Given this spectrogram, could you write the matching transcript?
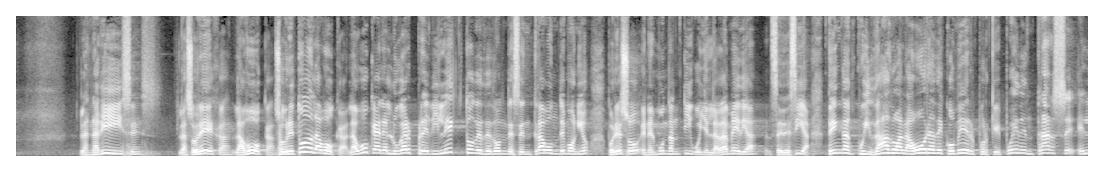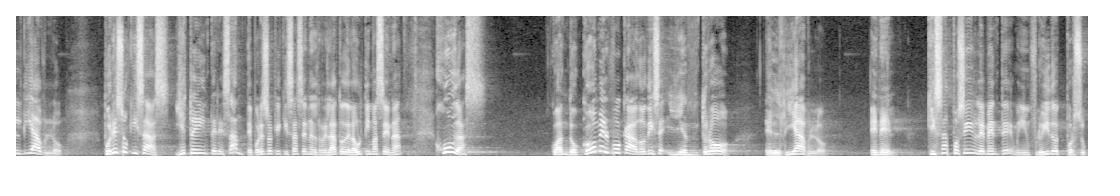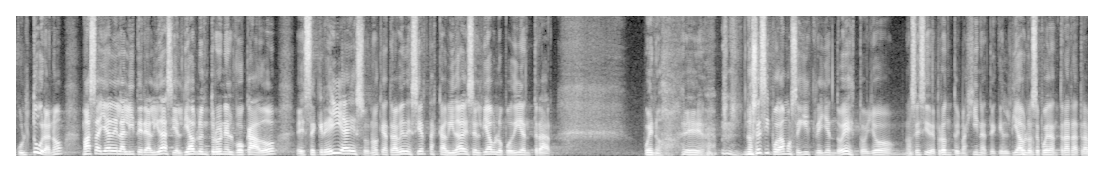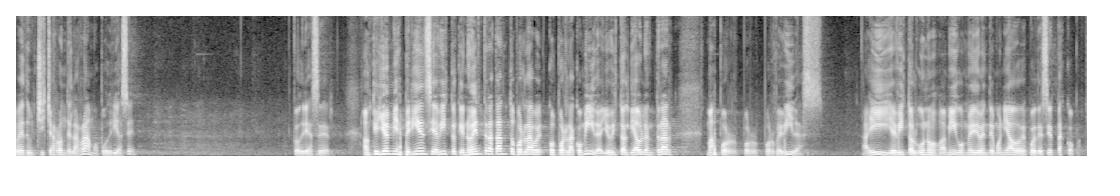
las narices, las orejas, la boca, sobre todo la boca. La boca era el lugar predilecto desde donde se entraba un demonio. Por eso en el mundo antiguo y en la Edad Media se decía, tengan cuidado a la hora de comer porque puede entrarse el diablo. Por eso quizás, y esto es interesante, por eso que quizás en el relato de la última cena, Judas, cuando come el bocado, dice, y entró el diablo en él. Quizás posiblemente influido por su cultura, ¿no? Más allá de la literalidad, si el diablo entró en el bocado, eh, se creía eso, ¿no? Que a través de ciertas cavidades el diablo podía entrar. Bueno, eh, no sé si podamos seguir creyendo esto. Yo no sé si de pronto, imagínate, que el diablo se pueda entrar a través de un chicharrón de la rama. Podría ser. Podría ser. Aunque yo en mi experiencia he visto que no entra tanto por la, por la comida. Yo he visto al diablo entrar más por, por, bebidas. Ahí he visto algunos amigos medio endemoniados después de ciertas copas.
